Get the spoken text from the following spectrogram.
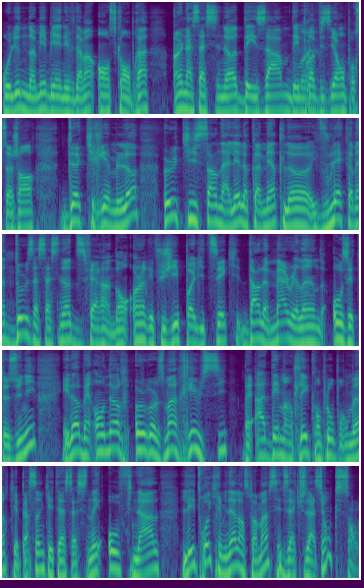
au lieu de nommer, bien évidemment, on se comprend, un assassinat, des armes, des provisions pour ce genre de crime-là. Eux qui s'en allaient le commettre, là, ils voulaient commettre deux assassinats différents, dont un réfugié politique dans le Maryland aux États-Unis. Et là, ben, on a heureusement réussi ben, à démanteler le complot pour meurtre. Il n'y a personne qui a été assassiné. Au final, les trois criminels en ce moment, c'est des accusations qui sont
